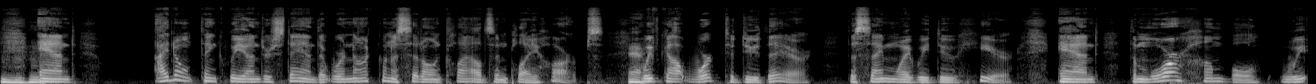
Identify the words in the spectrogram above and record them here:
Mm-hmm. And I don't think we understand that we're not going to sit on clouds and play harps. Yeah. We've got work to do there the same way we do here. And the more humble we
